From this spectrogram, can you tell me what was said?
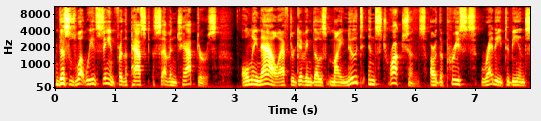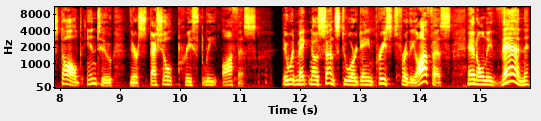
This is what we've seen for the past seven chapters. Only now, after giving those minute instructions, are the priests ready to be installed into their special priestly office. It would make no sense to ordain priests for the office and only then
